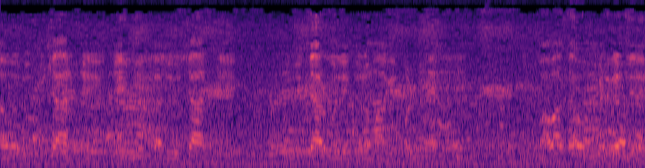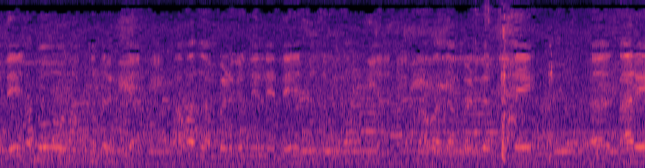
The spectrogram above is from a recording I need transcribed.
वो जो विचार है जय भीम का जो विचार है उस विचार को लेकर हम आगे बढ़ रहे हैं। बाबा साहब अंबेडकर जी ने देश को लोकतंत्र दिया है। बाबा साहब अंबेडकर जी ने देश को संविधान दिया है। बाबा साहब अंबेडकर जी ने सारे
